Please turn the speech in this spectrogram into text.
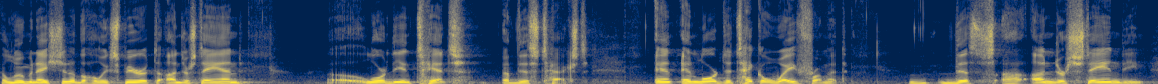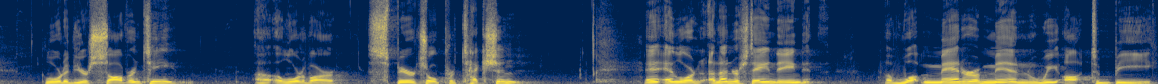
illumination of the Holy Spirit to understand, uh, Lord, the intent of this text. And, and Lord, to take away from it this uh, understanding, Lord, of your sovereignty, uh, Lord, of our spiritual protection, and, and Lord, an understanding of what manner of men we ought to be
